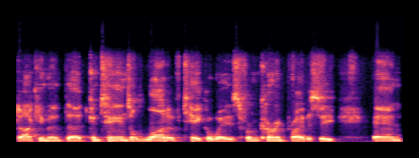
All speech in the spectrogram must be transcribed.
document that contains a lot of takeaways from current privacy. And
